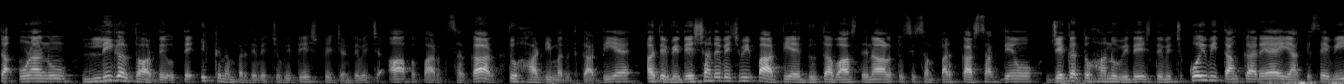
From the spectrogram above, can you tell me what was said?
ਤਾਂ ਉਹਨਾਂ ਨੂੰ ਲੀਗਲ ਤੌਰ ਦੇ ਉੱਤੇ ਇੱਕ ਨੰਬਰ ਦੇ ਵਿੱਚ ਵਿਦੇਸ਼ ਭੇਜਣ ਦੇ ਵਿੱਚ ਆਪ ਭਾਰਤ ਸਰਕਾਰ ਤੁਹਾਡੀ ਮਦਦ ਕਰਦੀ ਹੈ ਅਤੇ ਵਿਦੇਸ਼ਾਂ ਦੇ ਵਿੱਚ ਵੀ ਭਾਰਤੀ ਦੂਤਾਵਾਸ ਦੇ ਨਾਲ ਤੁਸੀਂ ਸੰਪਰਕ ਕਰ ਸਕਦੇ ਹੋ। ਜੇਕਰ ਤੁਹਾਨੂੰ ਵਿਦੇਸ਼ ਦੇ ਵਿੱਚ ਕੋਈ ਵੀ ਤੰਗ ਕਰ ਰਿਹਾ ਹੈ ਜਾਂ ਕਿਸੇ ਵੀ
